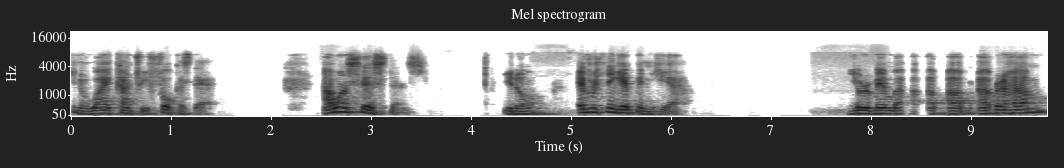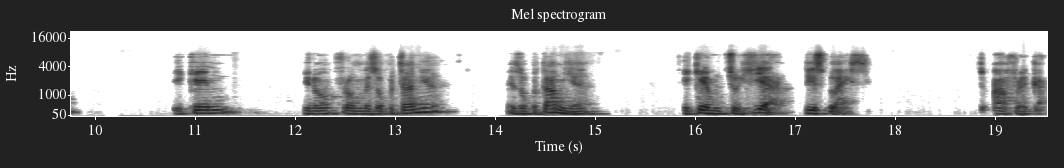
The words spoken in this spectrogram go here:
you know, why can't we focus there? Our ancestors, you know, everything happened here. You remember Abraham, he came, you know, from Mesopotamia. Mesopotamia, he came to here, this place, to Africa.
